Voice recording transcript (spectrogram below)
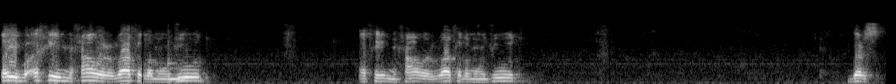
طيب أخي محاور الرافضة موجود. أخي محاور الرافضة موجود. درس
